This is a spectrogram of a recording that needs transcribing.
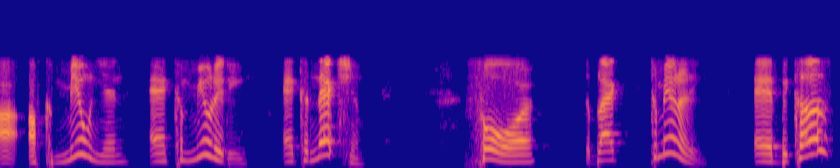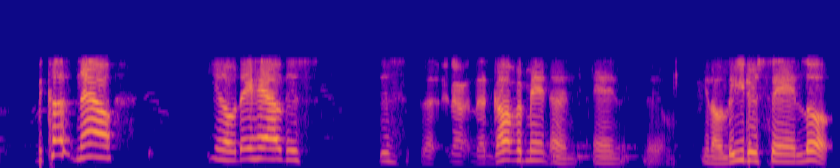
uh, of communion and community and connection for the black community, and because because now you know they have this this the, the, government and and um, you know leaders saying, look,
